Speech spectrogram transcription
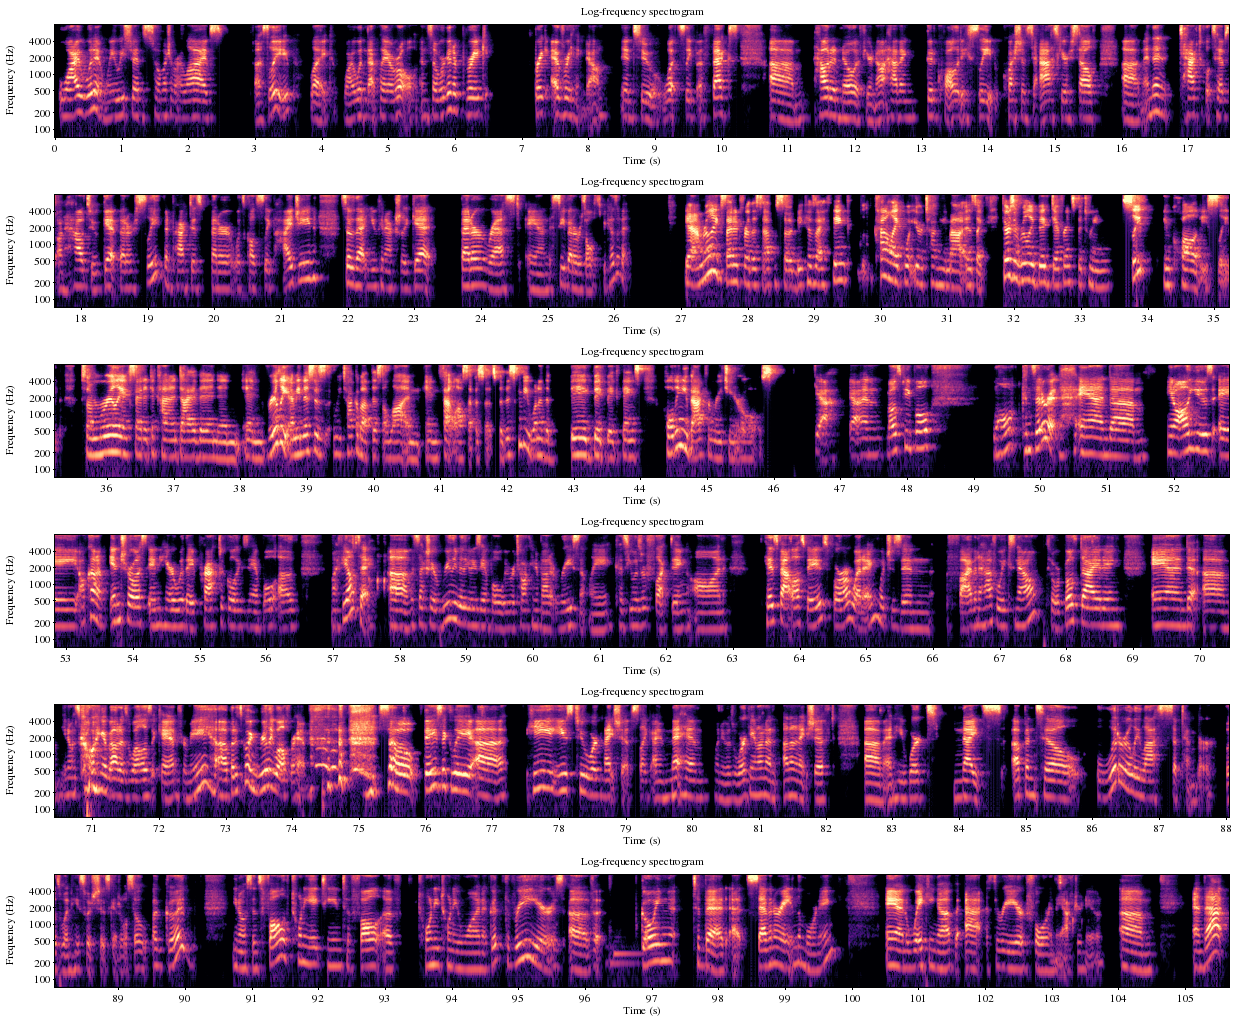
why wouldn't we? We spend so much of our lives asleep. Like, why wouldn't that play a role? And so we're going to break break everything down into what sleep affects, um, how to know if you're not having good quality sleep, questions to ask yourself, um, and then tactical tips on how to get better sleep and practice better what's called sleep hygiene so that you can actually get better rest and see better results because of it. Yeah, I'm really excited for this episode because I think kind of like what you're talking about is like there's a really big difference between sleep and quality sleep. So I'm really excited to kind of dive in and and really, I mean, this is we talk about this a lot in, in fat loss episodes, but this can be one of the big, big, big things holding you back from reaching your goals. Yeah, yeah. And most people won't consider it. And um, you know, I'll use a, I'll kind of intro us in here with a practical example of my fiance. Um, it's actually a really, really good example. We were talking about it recently because he was reflecting on his fat loss phase for our wedding, which is in five and a half weeks now. So we're both dieting, and um, you know it's going about as well as it can for me, uh, but it's going really well for him. so basically, uh, he used to work night shifts. Like I met him when he was working on a, on a night shift, um, and he worked nights up until literally last September was when he switched his schedule. So a good you know, since fall of 2018 to fall of 2021, a good three years of going to bed at seven or eight in the morning and waking up at three or four in the afternoon. Um, and that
